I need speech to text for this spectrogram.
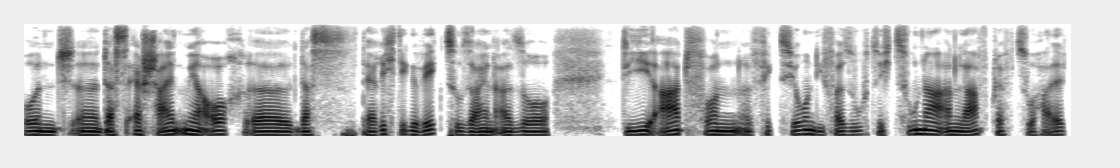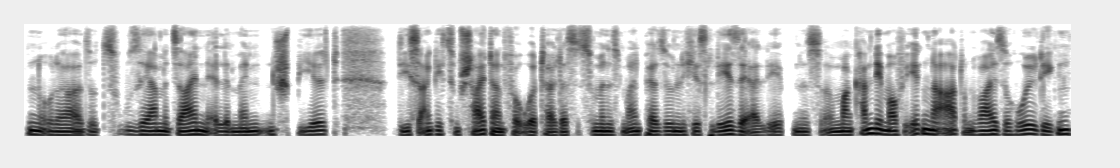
und äh, das erscheint mir auch, äh, dass der richtige Weg zu sein. Also die Art von äh, Fiktion, die versucht, sich zu nah an Lovecraft zu halten oder also zu sehr mit seinen Elementen spielt, die ist eigentlich zum Scheitern verurteilt. Das ist zumindest mein persönliches Leseerlebnis. Äh, man kann dem auf irgendeine Art und Weise huldigen,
